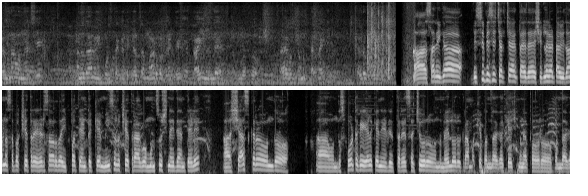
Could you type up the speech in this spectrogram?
ಗಮನವನ್ನು ಹರಿಸಿ ಅನುದಾನ ಕೊಡಿಸ್ತಕ್ಕಂಥ ಕೆಲಸ ಮಾಡ್ಬೇಕಂತೇಳಿ ತಾಯಿ ಮುಂದೆ ಇವತ್ತು ಸಾಹೇಬ್ರ ಗಮನಕ್ಕೆ ತರ್ತಾ ಇದ್ದೀವಿ. ಎಲ್ಲರೂ ಸರ್, ಈಗ ಬಿಸಿ ಬಿಸಿ ಚರ್ಚೆ ಆಗ್ತಾ ಇದೆ. ಶಿಡ್ಲಘಟ್ಟ ವಿಧಾನಸಭಾ ಕ್ಷೇತ್ರ ಎರಡು ಸಾವಿರದ ಇಪ್ಪತ್ತೆಂಟಕ್ಕೆ ಮೀಸಲು ಕ್ಷೇತ್ರ ಆಗುವ ಮುನ್ಸೂಚನೆ ಇದೆ ಅಂತೇಳಿ ಶಾಸಕರ ಒಂದು ಒಂದು ಸ್ಫೋಟಕ ಹೇಳಿಕೆ ನೀಡಿರ್ತಾರೆ. ಸಚಿವರು ಒಂದು ಮೇಲೂರು ಗ್ರಾಮಕ್ಕೆ ಬಂದಾಗ, ಕೆ ಎಚ್ ಮುನಿಯಪ್ಪ ಅವರು ಬಂದಾಗ,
